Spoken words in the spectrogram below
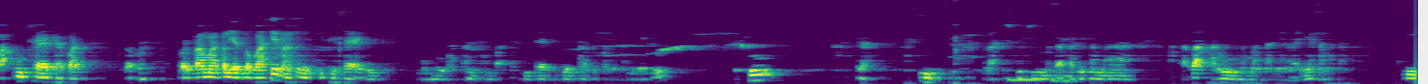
waktu saya dapat apa pertama kelihat lokasi langsung ide saya itu meluaskan tempat jadi saya bikin satu bangunan itu itu ya jadi setelah diskusi masa tadi sama Mas baru mengembangkan yang lainnya sama-sama jadi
